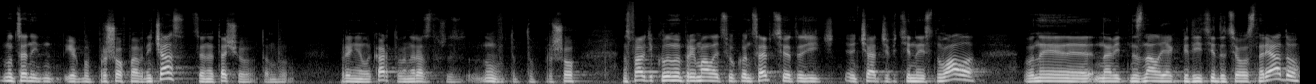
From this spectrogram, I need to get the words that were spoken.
ну, це не якби пройшов певний час, це не те, що там прийняли карту, вони раз ну, тобто пройшов. Насправді, коли ми приймали цю концепцію, тоді чат GPT не існувало. Вони навіть не знали, як підійти до цього снаряду.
